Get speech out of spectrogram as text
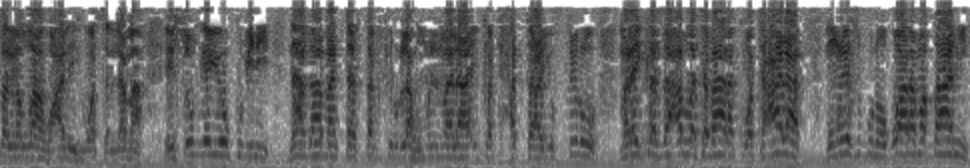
salllahu alaihi wasallama ensonga eyokubiri n'agamba nti tastagfiru lahum almalaikatu hatta yuftiru malayika za allah tabaraka wa taala mu mwezi guno ogwa ramadaani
